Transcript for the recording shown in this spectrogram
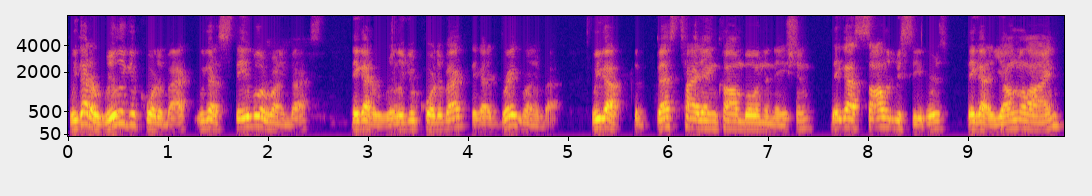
We got a really good quarterback. We got a stable of running backs. They got a really good quarterback. They got a great running back. We got the best tight end combo in the nation. They got solid receivers. They got a young line.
